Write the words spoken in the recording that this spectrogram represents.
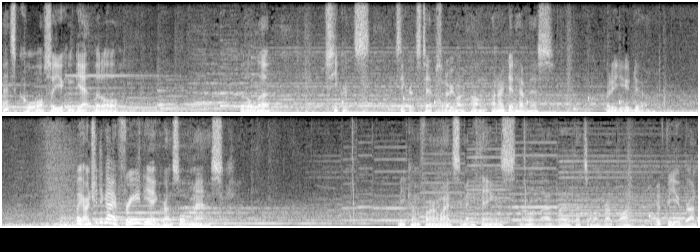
That's cool. So you can get little little uh, secrets, secrets, tips, whatever you want to call them. Oh, no, I did have this. What do you do? Wait, aren't you the guy I freed? Yeah, Grunt sold mask. You come far and wide, see many things. No, that's all Grunt want. Good for you, Grunt.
